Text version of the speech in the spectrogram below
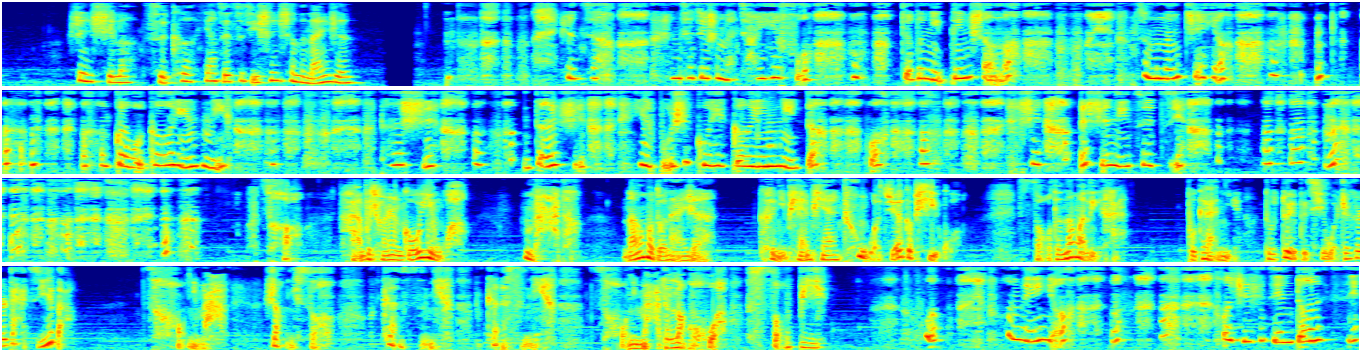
认识了此刻压在自己身上的男人。人家，人家就是买件衣服，就被你盯上了，怎么能这样？怪我勾引你。但是，但是也不是故意勾引你的，我是是你自己。我操，还不承认勾引我？妈的，那么多男人，可你偏偏冲我撅个屁股，骚的那么厉害，不干你都对不起我这根大鸡巴。操你妈！让你骚，干死你，干死你！操你妈的浪货，骚逼！我我没有，我只是捡东西。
